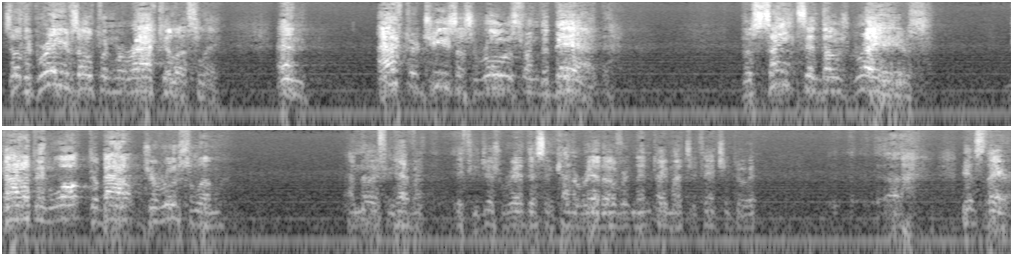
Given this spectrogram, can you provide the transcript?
So the graves opened miraculously. And after Jesus rose from the dead, the saints in those graves got up and walked about Jerusalem. I know if you haven't, if you just read this and kind of read over it and didn't pay much attention to it, uh, it's there.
